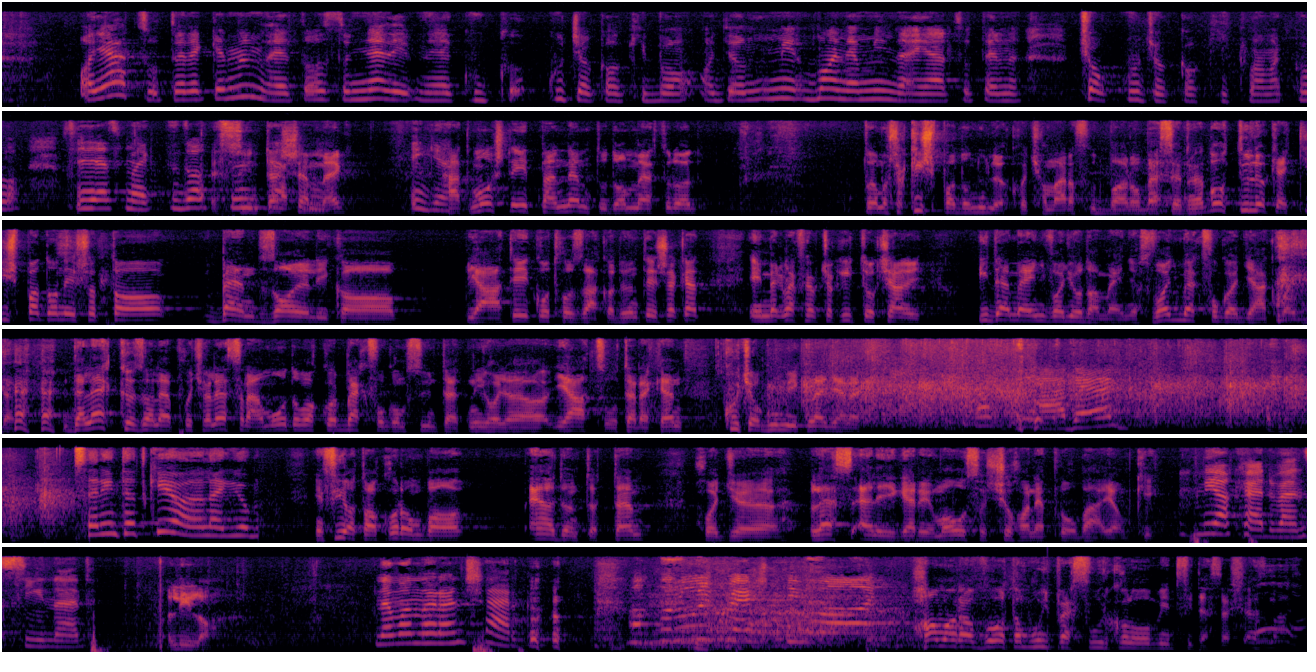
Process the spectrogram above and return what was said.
a játszótereken nem lehet az, hogy ne lépnél kuka, kucsakakiba, hogy a, mi, majdnem minden játszóteren csak kucsakakik vannak. Szóval ezt meg tudod Ezt szüntessen szüntetni? meg. Igen. Hát most éppen nem tudom, mert tudod, tudom, most a kispadon ülök, hogyha már a futballról beszélünk. Hát ott ülök egy kispadon, és ott a bent zajlik a játék, ott hozzák a döntéseket. Én meg legfeljebb csak így tudok csinálni, hogy ide menj, vagy oda menj. Azt vagy megfogadják, vagy nem. De legközelebb, hogyha lesz rá módom, akkor meg fogom szüntetni, hogy a játszótereken kutyagumik legyenek. Ábel? Szerinted ki a legjobb? Én fiatal koromban eldöntöttem, hogy lesz elég erőm ahhoz, hogy soha ne próbáljam ki. Mi a kedvenc színed? Lila. Nem a narancssárga? Akkor újpesti vagy. Hamarabb voltam Újpest szurkoló, mint Fideszes. Ez más.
